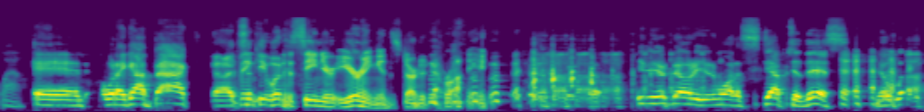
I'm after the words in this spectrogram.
Wow. And when I got back, uh, I to- think he would have seen your earring and started crying. he didn't know he didn't want to step to this. No way.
